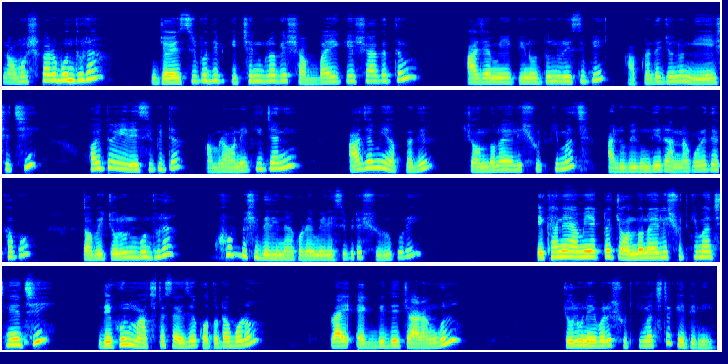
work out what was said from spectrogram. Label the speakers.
Speaker 1: নমস্কার বন্ধুরা, জয়শ্রী প্রদীপ কিচেন ব্লগে সবাইকে স্বাগতম। আজ আমি একটি নতুন রেসিপি আপনাদের জন্য নিয়ে এসেছি। হয়তো এই রেসিপিটা আমরা অনেকেই জানি। আজ আমি আপনাদের চন্দনা এলি শুটকি মাছ, আলু বেগুন দিয়ে রান্না করে দেখাবো। তবে চলুন বন্ধুরা, খুব বেশি দেরি না করে আমি রেসিপিটা শুরু করি। এখানে আমি একটা চন্দনা এলি শুটকি মাছ নিয়েছি। দেখুন মাছটা সাইজে কতটা বড়। প্রায় এক বিদে চার আঙ্গুল। চলুন এবারে শুটকি মাছটা কেটে নিই।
